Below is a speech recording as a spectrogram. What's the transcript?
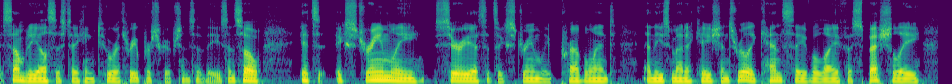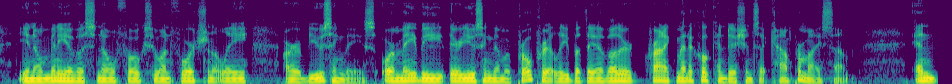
somebody else is taking two or three prescriptions of these, and so it's extremely serious. It's extremely prevalent, and these medications really can save a life. Especially, you know, many of us know folks who unfortunately are abusing these, or maybe they're using them appropriately, but they have other chronic medical conditions that compromise them. And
